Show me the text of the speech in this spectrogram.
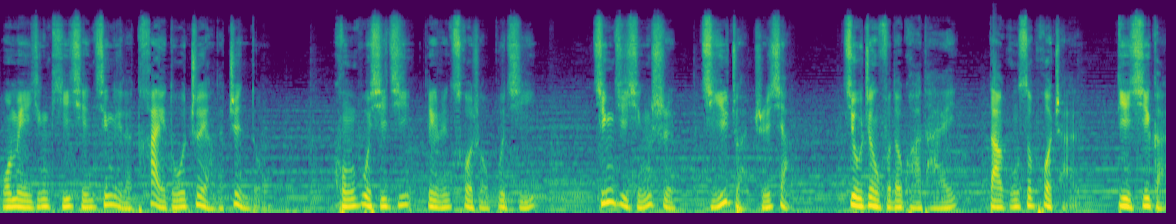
我们已经提前经历了太多这样的震动。恐怖袭击令人措手不及，经济形势急转直下，旧政府的垮台，大公司破产，第七感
